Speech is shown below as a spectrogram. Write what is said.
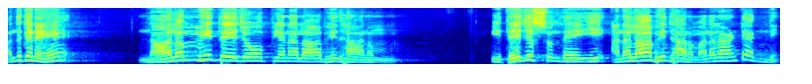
అందుకనే నాలంహి తేజోప్యనలాభిధానం. ఈ తేజస్సు ఉందే ఈ అనలాభిధానం. అనల అంటే అగ్ని.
